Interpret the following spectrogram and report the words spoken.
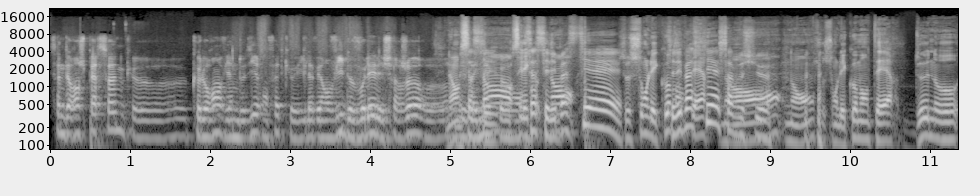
Ça ne dérange personne que, que Laurent vienne de dire en fait qu'il avait envie de voler les chargeurs. euh, Non, ça, c'est les ça, c'est les. Bastiais. Ce sont les C'est commentaires. Bastiais, ça, non, monsieur. Non, ce sont les commentaires de nos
